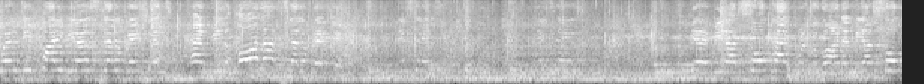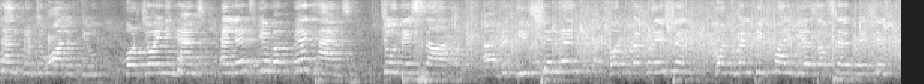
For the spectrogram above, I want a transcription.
25 years celebrations and we all are celebrating. This is, this is, yeah, we are so thankful to God and we are so thankful to all of you for joining hands and let's give a big hand to this, uh, uh, these children for preparation for 25 years of celebration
